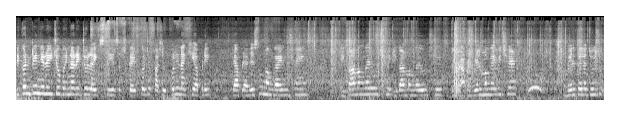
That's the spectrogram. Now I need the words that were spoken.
બી કન્ટિન્યુ રહીજો, બન્યા રહેજો લાઈક શેર સબસ્ક્રાઈબ કરજો. પાછું ખોલી નાખીએ આપણે. કે આપણે આજે શું મંગાવ્યું છે? એક આ મંગાવ્યું છે, એક આ મંગાવ્યું છે. પહેલાં આપણે વેલ મંગાવી છે. વેલ પહેલાં જોઈશું.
